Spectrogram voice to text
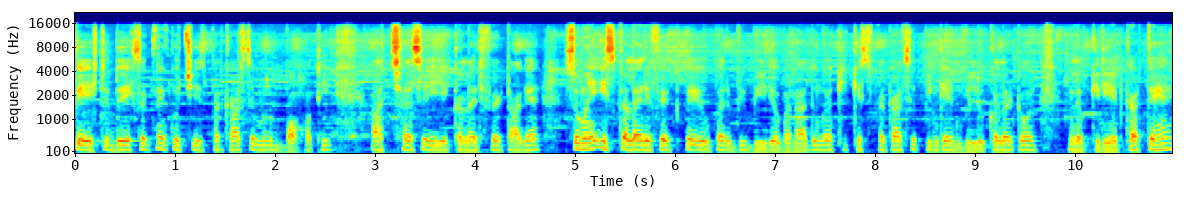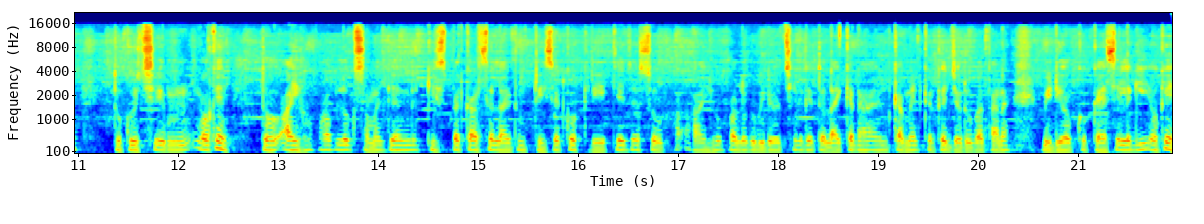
पेस्ट देख सकते हैं कुछ इस प्रकार से मतलब बहुत ही अच्छा से ये कलर इफ़ेक्ट आ गया। सो मैं इस कलर इफ़ेक्ट के ऊपर भी वीडियो बना दूँगा कि किस प्रकार से pink and blue colour tone मतलब क्रिएट करते हैं। तो कुछ ओके तो आई होप आप लोग समझ गए होंगे किस प्रकार से लाइट रूम प्रीसेट को क्रिएट किया जाए। सो आई होप आप लोग को वीडियो अच्छी लगे तो लाइक करना एंड कमेंट करके ज़रूर बताना वीडियो आपको कैसे लगी। ओके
